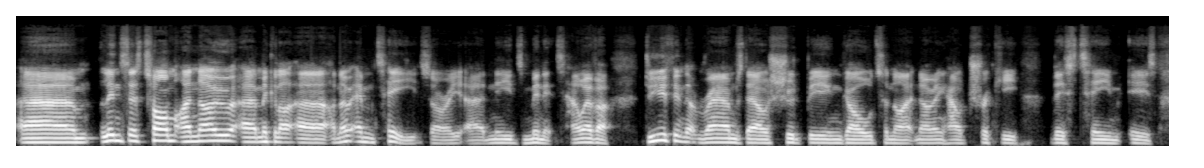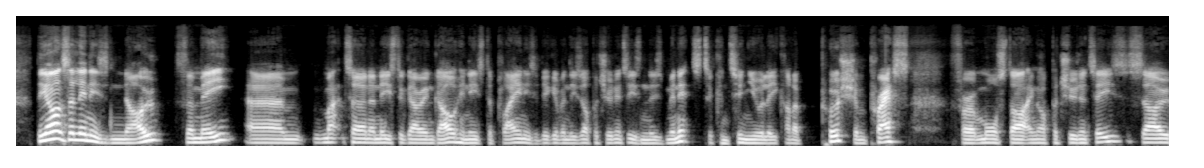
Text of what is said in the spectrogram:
Um, Lynn says, Tom, I know uh, Mikola, uh, I know MT, sorry, uh, needs minutes. However, do you think that Ramsdale should be in goal tonight, knowing how tricky this team is? The answer, Lynn, is no for me. Um, Matt Turner needs to go in goal. He needs to play. He needs to be given these opportunities and these minutes to continually kind of push and press for more starting opportunities. So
